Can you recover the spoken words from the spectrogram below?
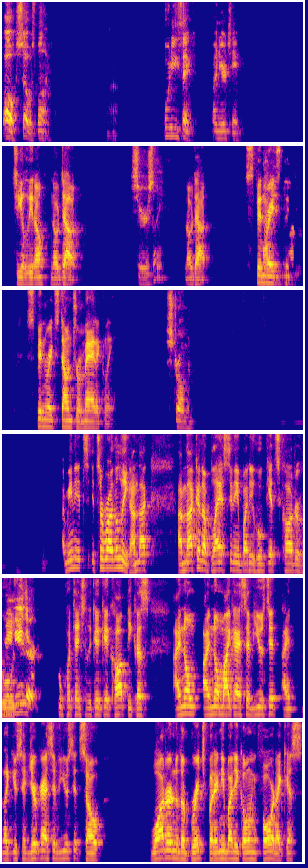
Oh, so was mine. Who do you think on your team? Giolito, no doubt. Seriously? No doubt. Spin rates down, spin rates down dramatically. Stroman. I mean, it's it's around the league. I'm not I'm not gonna blast anybody who gets caught or who who potentially could get caught because I know I know my guys have used it. I like you said, your guys have used it. So water under the bridge. But anybody going forward, I guess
